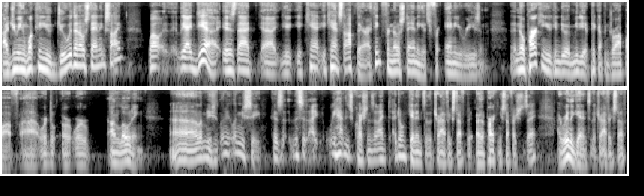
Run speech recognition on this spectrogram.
Uh, do you mean what can you do with a no standing sign? Well, the idea is that uh, you, you can't you can't stop there. I think for no standing, it's for any reason. No parking, you can do immediate pickup and drop off uh, or, or, or unloading. Uh, let me let me let me see because this is I we have these questions and I, I don't get into the traffic stuff or the parking stuff I should say I really get into the traffic stuff.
